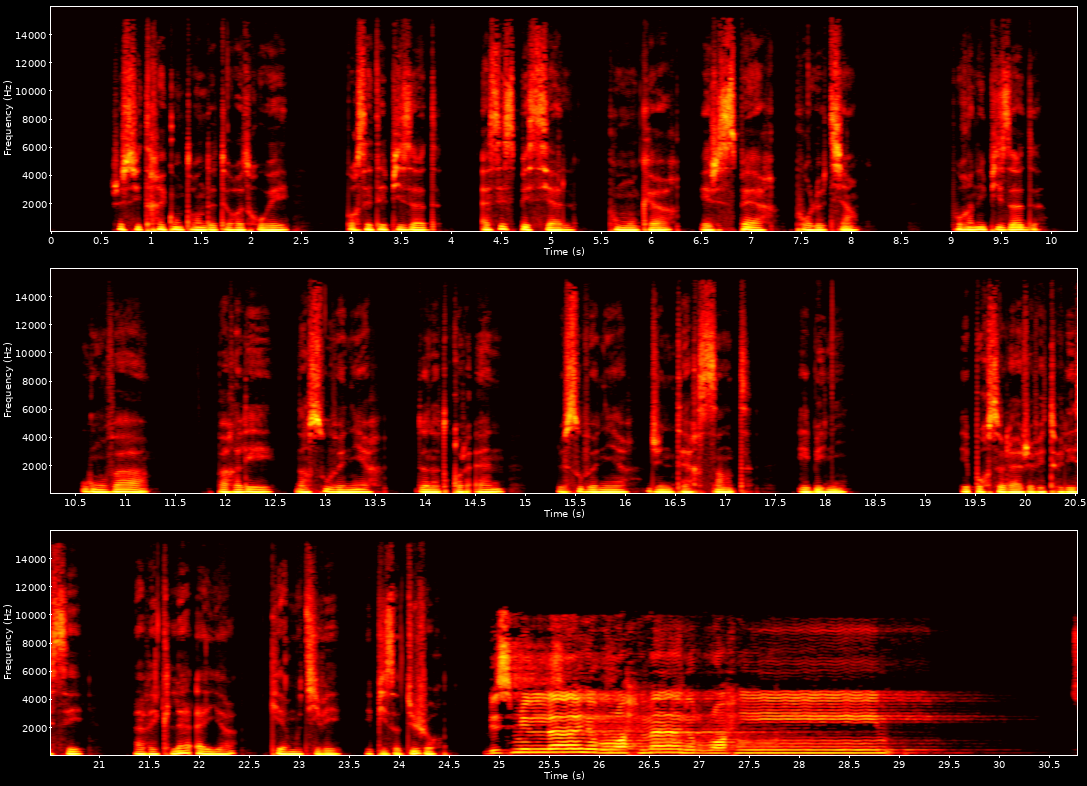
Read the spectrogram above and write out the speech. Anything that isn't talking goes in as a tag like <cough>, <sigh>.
Je suis très contente de te retrouver pour cet épisode assez spécial pour mon cœur et j'espère pour le tien. Pour un épisode où on va parler d'un souvenir de notre Coran, le souvenir d'une terre sainte et bénie. Et pour cela, je vais te laisser avec la qui a motivé l'épisode du jour.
